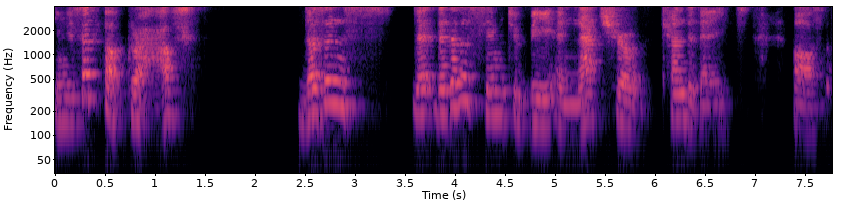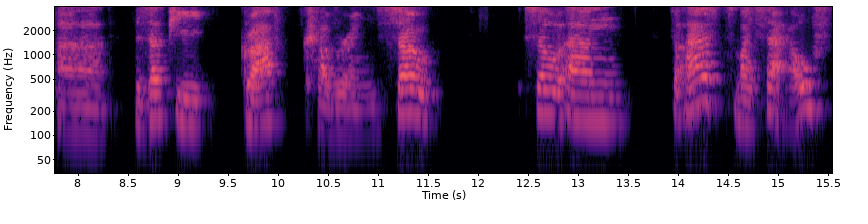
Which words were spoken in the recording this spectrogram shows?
In the set of graphs, doesn't there, there doesn't seem to be a natural candidate of uh, ZP graph covering. So, so, um, so I asked myself,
